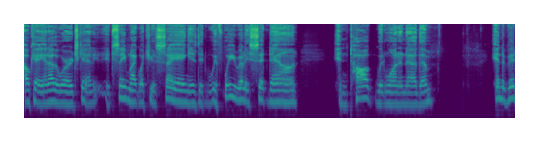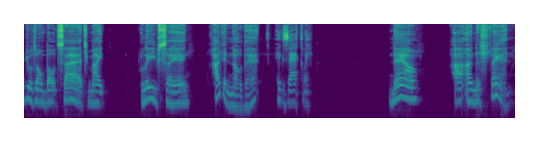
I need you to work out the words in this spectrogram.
Okay, in other words, Ken, it seemed like what you're saying is that if we really sit down and talk with one another, individuals on both sides might leave saying, I didn't know that. Exactly. Now I understand.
